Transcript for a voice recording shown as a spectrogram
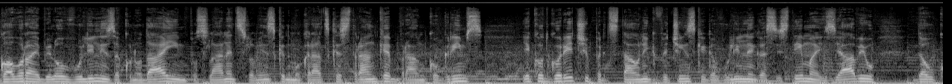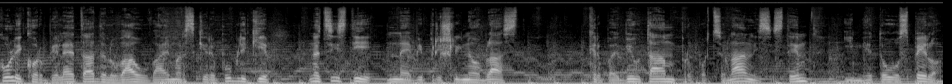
Govora je bilo o volilni zakonodaji in poslanec Slovenske demokratske stranke Branko Grims je kot goreči predstavnik večinskega volilnega sistema izjavil, da ukolikor bi leta deloval v Weimarski republiki, nacisti ne bi prišli na oblast. Ker pa je bil tam proporcionalni sistem, jim je to uspelo.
